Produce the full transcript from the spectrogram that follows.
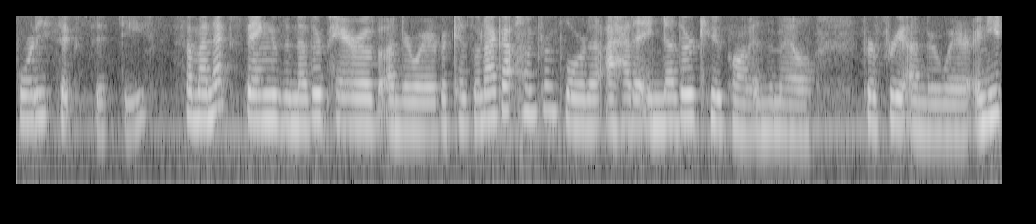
$46.50. So my next thing is another pair of underwear because when I got home from Florida, I had another coupon in the mail for free underwear. And you,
